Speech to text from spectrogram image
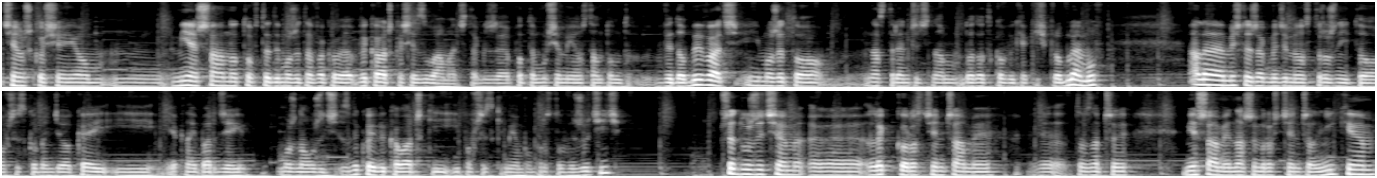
ciężko się ją mm, miesza, no to wtedy może ta wyka- wykałaczka się złamać, także potem musimy ją stamtąd wydobywać i może to nastręczyć nam dodatkowych jakichś problemów ale myślę, że jak będziemy ostrożni, to wszystko będzie ok i jak najbardziej można użyć zwykłej wykałaczki i po wszystkim ją po prostu wyrzucić. Przed użyciem e, lekko rozcieńczamy, e, to znaczy mieszamy naszym rozcieńczalnikiem.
